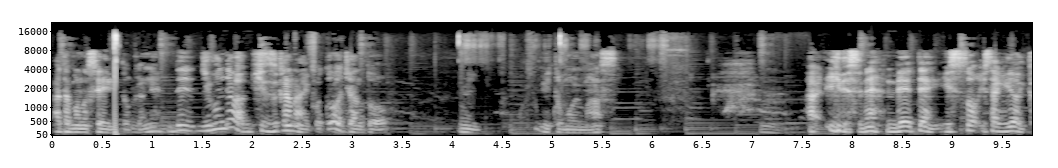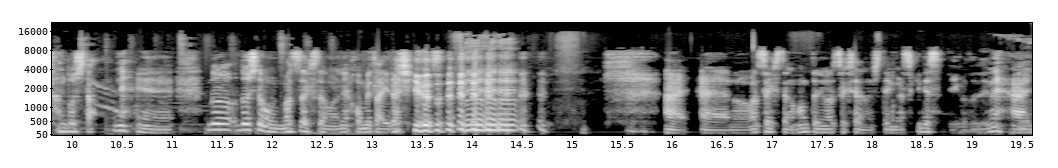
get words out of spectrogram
頭の整理とかね。で、自分では気づかないことをちゃんと、うん、いいと思います。うんはい、いいですね。0点、一層潔い、感動した。ね、えー、どどうしても松崎さんはね、褒めたいらしいです。はい。あの、松崎さん、本当に松崎さんの視点が好きですっていうことでね。はい。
